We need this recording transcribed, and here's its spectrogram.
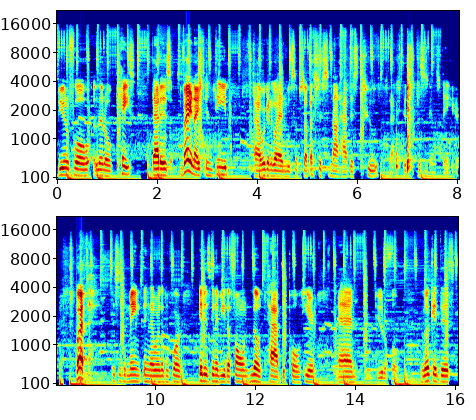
Beautiful little case. That is very nice indeed. Uh, we're gonna go ahead and move some stuff. Let's just not have this too. Actually, this this is gonna stay here. But this is the main thing that we're looking for. It is gonna be the phone, little tab to pull here, and beautiful. Look at this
